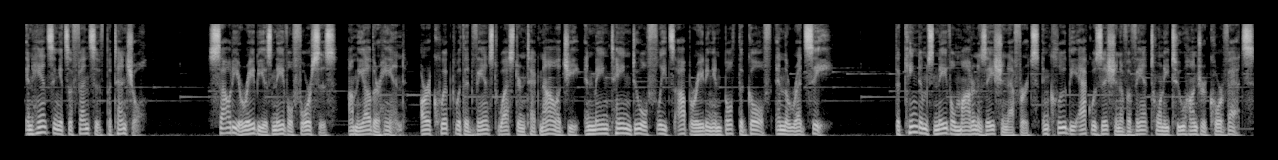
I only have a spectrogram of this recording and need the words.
enhancing its offensive potential. Saudi Arabia's naval forces, on the other hand, are equipped with advanced Western technology and maintain dual fleets operating in both the Gulf and the Red Sea. The kingdom's naval modernization efforts include the acquisition of Avante 2200 corvettes,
